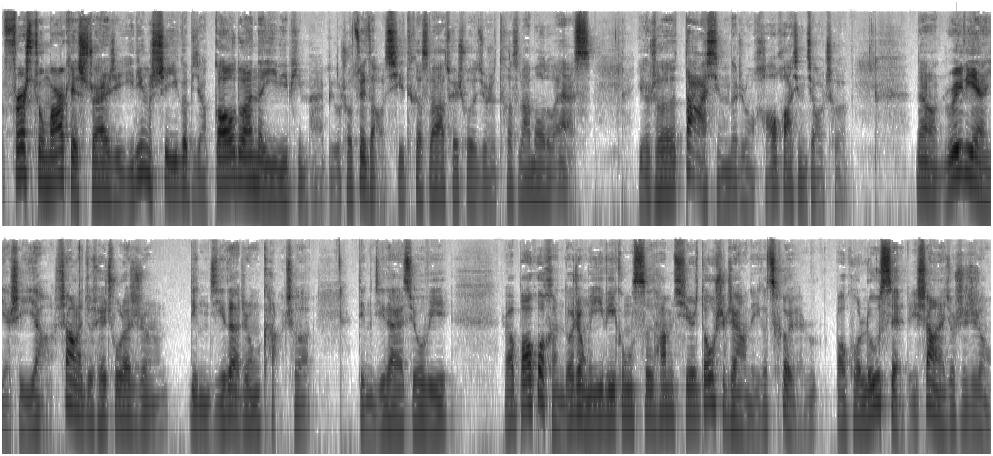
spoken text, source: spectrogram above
first to market strategy 一定是一个比较高端的 EV 品牌，比如说最早期特斯拉推出的就是特斯拉 Model S，也就是说大型的这种豪华型轿车。那 Rivian 也是一样，上来就推出了这种顶级的这种卡车、顶级的 SUV。然后包括很多这种 EV 公司，他们其实都是这样的一个策略，包括 Lucid 一上来就是这种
